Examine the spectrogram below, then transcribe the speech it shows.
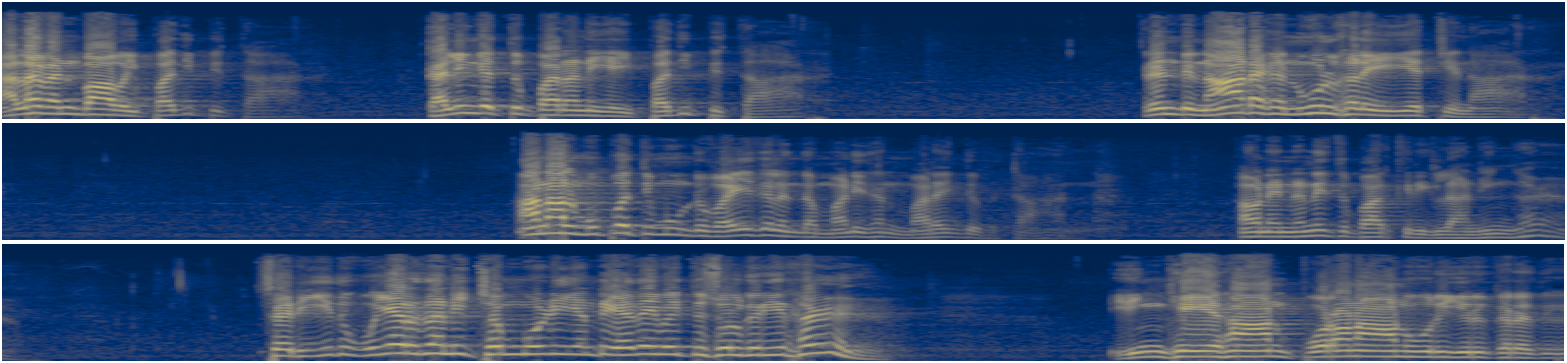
நலவெண்பாவை பதிப்பித்தார் கலிங்கத்து பரணியை பதிப்பித்தார் ரெண்டு நாடக நூல்களை இயற்றினார். ஆனால் முப்பத்தி மூன்று வயதில் இந்த மனிதன் மறைந்து விட்டான். அவனை நினைத்து பார்க்கிறீர்களா நீங்கள்? சரி இது உயர்தனி செம்மொழி என்று எதை வைத்து சொல்கிறீர்கள்? இங்கேதான் புறநானூறு இருக்கிறது.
